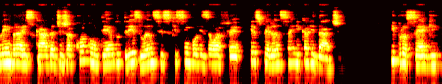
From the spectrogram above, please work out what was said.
lembra a escada de Jacó contendo três lances que simbolizam a fé, esperança e caridade. E prossegue:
